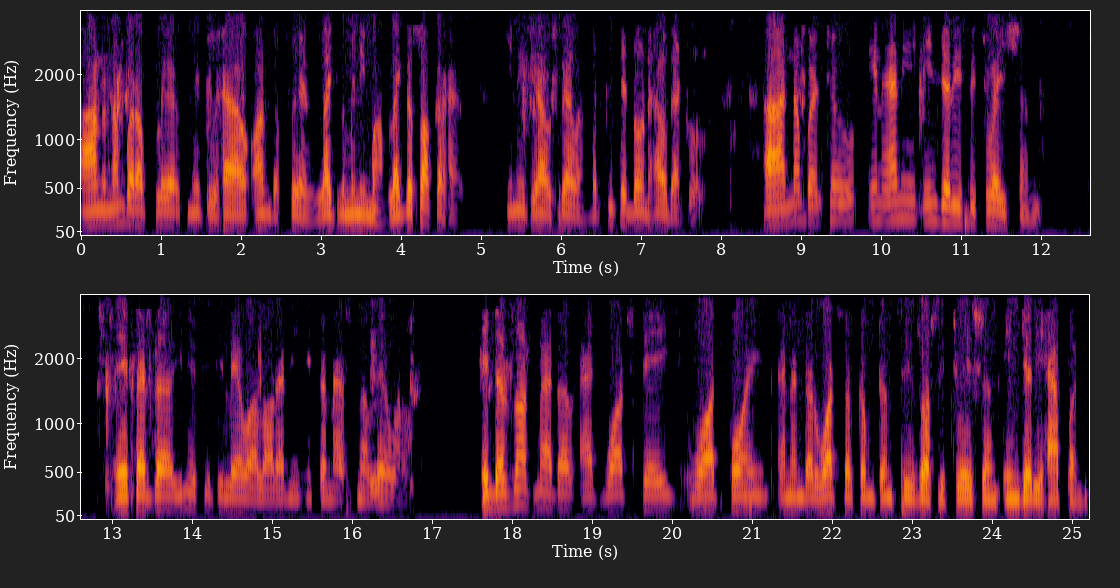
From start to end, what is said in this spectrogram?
on the number of players need to have on the field, like the minimum, like the soccer has. You need to have seven, but cricket don't have that rule. Uh, number two, in any injury situation, it's at the university level or any international level. It does not matter at what stage, what point, and under what circumstances or situation injury happens.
